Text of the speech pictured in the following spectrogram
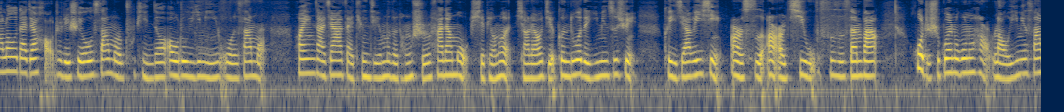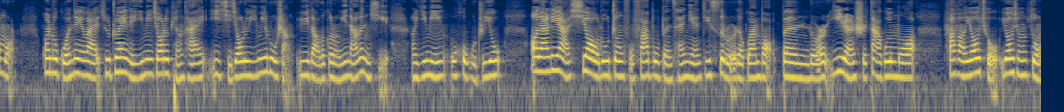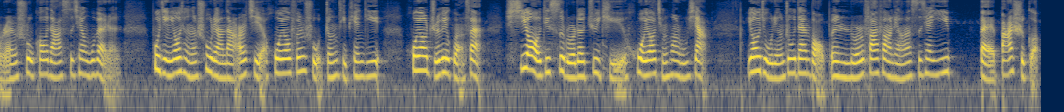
Hello，大家好，这里是由 Summer 出品的澳洲移民，我是 Summer，欢迎大家在听节目的同时发弹幕、写评论。想了解更多的移民资讯，可以加微信二四二二七五四四三八，或者是关注公众号“老移民 Summer”，关注国内外最专业的移民交流平台，一起交流移民路上遇到的各种疑难问题，让移民无后顾之忧。澳大利亚西澳洲政府发布本财年第四轮的官报，本轮依然是大规模。发放要求，邀请总人数高达四千五百人。不仅邀请的数量大，而且获邀分数整体偏低，获邀职位广泛。西澳第四轮的具体获邀情况如下：幺九零州担保，本轮发放两万四千一百八十个；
